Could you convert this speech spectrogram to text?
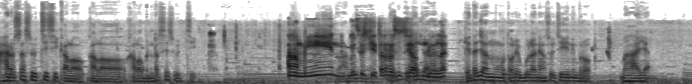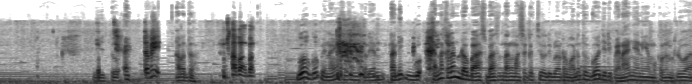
harusnya suci sih kalau kalau kalau bener sih suci. Amin. Amin. Gue suci terus, Jadi ya alhamdulillah. Jangan, kita jangan mengotori bulan yang suci ini, Bro. Bahaya. Gitu. Eh, Tapi apa tuh? apa-apa? Gue gue pengen nanya sih sama kalian. Tadi gua karena kalian udah bahas-bahas tentang masa kecil di bulan Ramadan tuh gue jadi pengen nanya nih sama kalian berdua.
